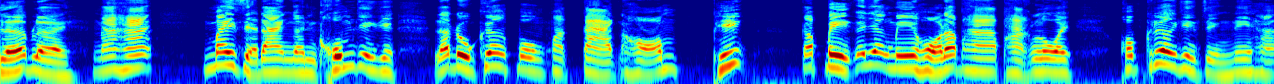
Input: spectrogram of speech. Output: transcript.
เลิฟเลยนะฮะไม่เสียดายเงินคุ้มจริง ๆ แล้วดูเครื่องปรุงผักกาดหอมพริกกะปิก็ยังมีโหระพาผักโรยครบเครื่องจริง ๆ นี่ฮะ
